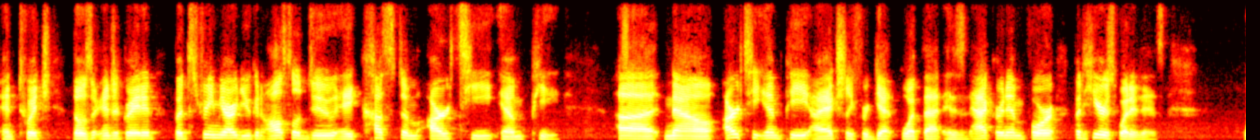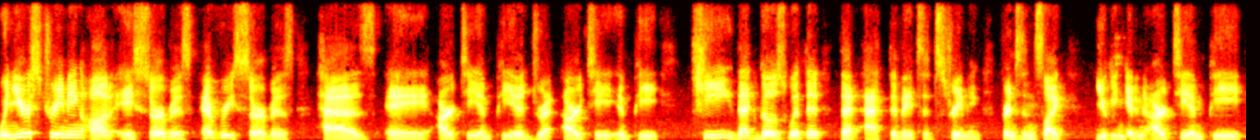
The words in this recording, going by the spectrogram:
and Twitch. Those are integrated. But StreamYard, you can also do a custom RTMP. Uh, now, RTMP, I actually forget what that is an acronym for, but here's what it is. When you're streaming on a service, every service has a RTMP address, RTMP key that goes with it that activates its streaming. For instance, like you can get an RTMP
